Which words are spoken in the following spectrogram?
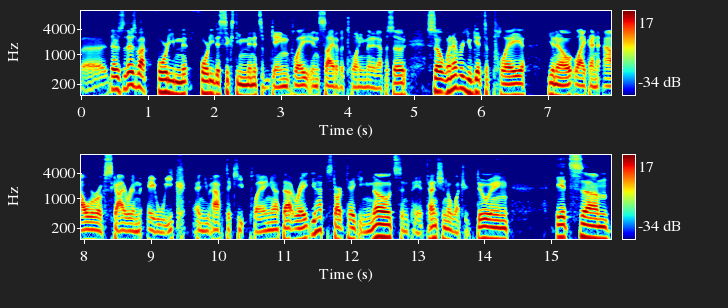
uh, there's there's about 40 40 to 60 minutes of gameplay inside of a 20 minute episode. So whenever you get to play you know, like an hour of Skyrim a week and you have to keep playing at that rate, you have to start taking notes and pay attention to what you're doing. It's um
